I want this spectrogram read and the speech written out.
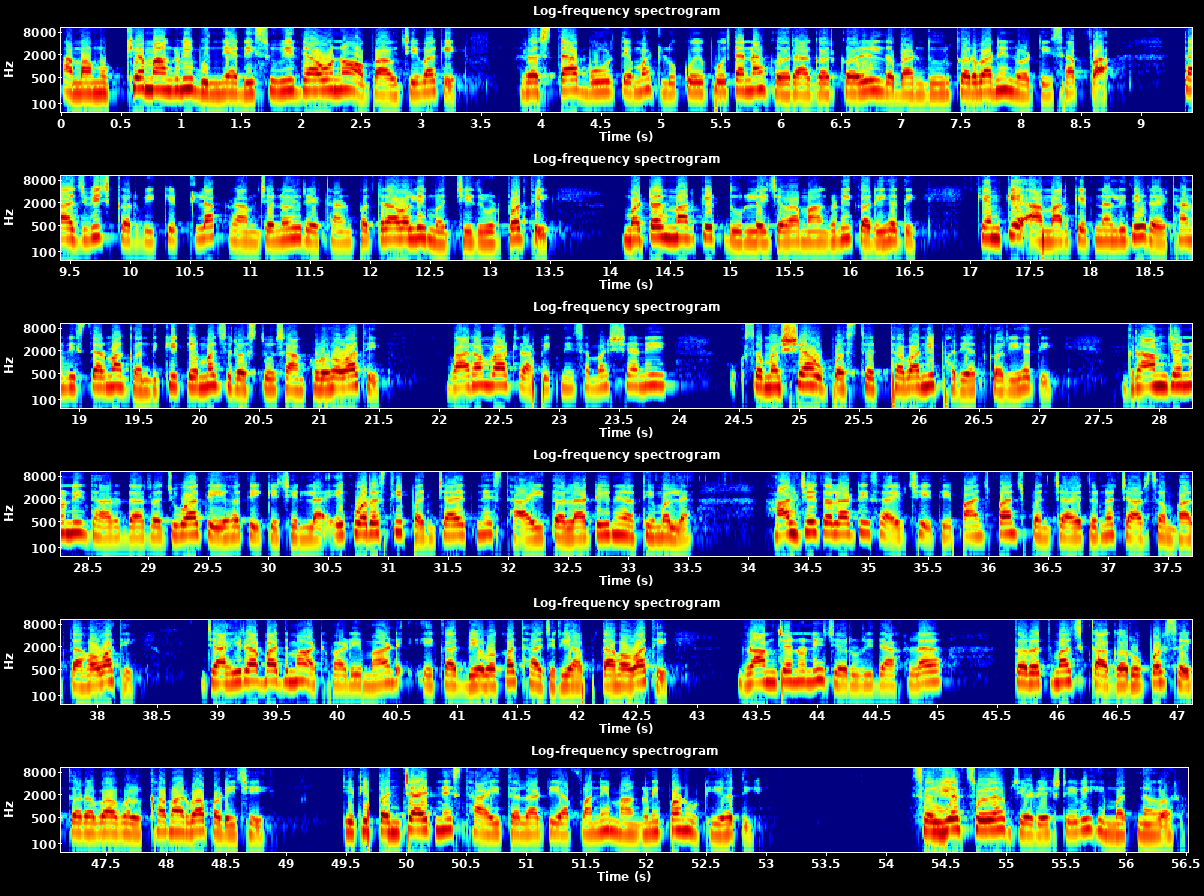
આમાં મુખ્ય માંગણી બુનિયાદી સુવિધાઓનો અભાવ જેવા કે રસ્તા, બોર તેમજ લોકોએ પોતાના ઘર આગળ કરેલ દબાણ દૂર કરવાની નોટિસ આપવા, તાજવીજ કરવી. કેટલાક ગ્રામજનોએ રહેઠાણ પત્રાવલી મસ્જિદ રોડ પરથી મટન માર્કેટ દૂર લઈ જવા માંગણી કરી હતી. કેમ કે આ માર્કેટના લીધે રહેઠાણ વિસ્તારમાં ગંદકી તેમજ રસ્તો સાંકડો હોવાથી વારંવાર ટ્રાફિકની સમસ્યાની સમસ્યા ઉપસ્થિત થવાની ફરિયાદ કરી હતી. ગ્રામજનોની ધારદાર રજૂઆત એ હતી કે છેલ્લા એક વર્ષથી પંચાયતને સ્થાયી તલાટીને નથી મળ્યા. હાલ જે તલાટી સાહેબ છે તે પાંચ પાંચ પંચાયતોનો ચાર સંભાળતા હોવાથી જાહેરાબાદમાં અઠવાડિયે માંડ એકાદ બે વખત હાજરી આપતા હોવાથી ગ્રામજનોને જરૂરી દાખલા તરતમાં જ કાગળ ઉપર સહી કરાવવા વલખા મારવા પડે છે, જેથી પંચાયતને સ્થાયી તલાટી આપવાની માંગણી પણ ઉઠી હતી. સૈયદ સોયબ, જેડેશ ટીવી, હિંમતનગર.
